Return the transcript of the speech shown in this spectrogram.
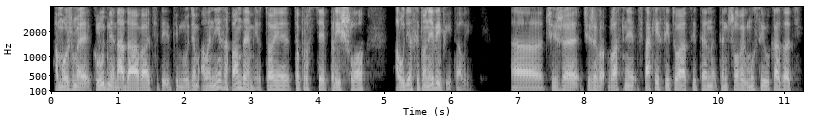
a môžeme kľudne nadávať tým ľuďom, ale nie za pandémiu. To, je, to proste prišlo a ľudia si to nevypýtali. E, čiže, čiže vlastne v takej situácii ten, ten človek musí ukázať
